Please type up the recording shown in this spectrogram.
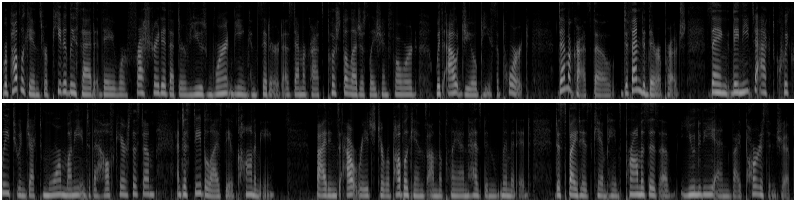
Republicans repeatedly said they were frustrated that their views weren't being considered as Democrats pushed the legislation forward without GOP support. Democrats, though, defended their approach, saying they need to act quickly to inject more money into the healthcare system and to stabilize the economy. Biden's outreach to Republicans on the plan has been limited, despite his campaign's promises of unity and bipartisanship.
